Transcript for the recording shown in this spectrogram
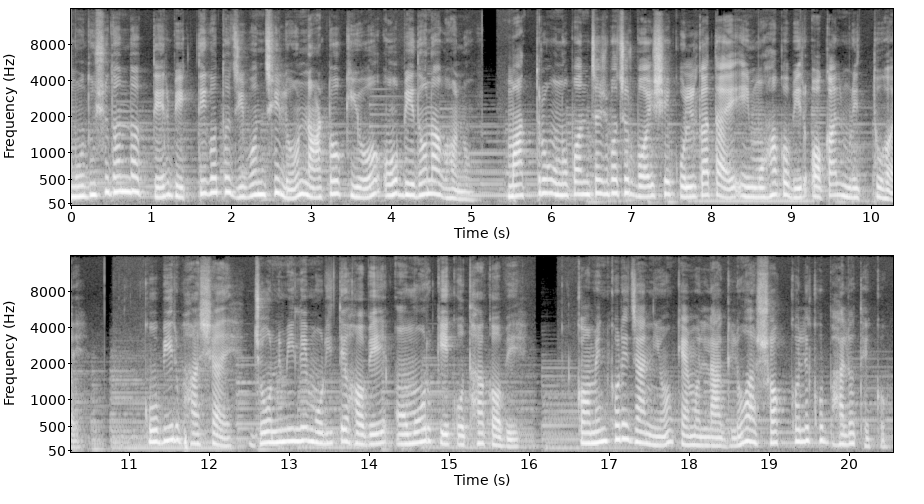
মধুসূদন দত্তের ব্যক্তিগত জীবন ছিল নাটকীয় ও বেদনা ঘন মাত্র উনপঞ্চাশ বছর বয়সে কলকাতায় এই মহাকবির অকাল মৃত্যু হয়। কবির ভাষায়, জন্মিলে মরিতে হবে অমর কে কোথা কবে? কমেন্ট করে জানিও কেমন লাগল, আর সকলে খুব ভালো থেকো।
